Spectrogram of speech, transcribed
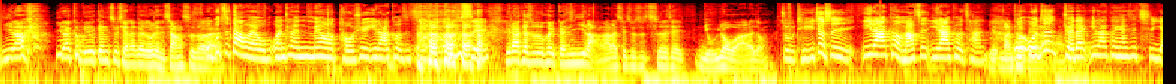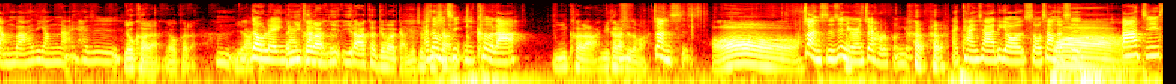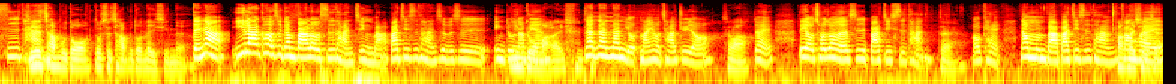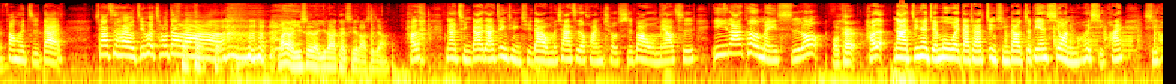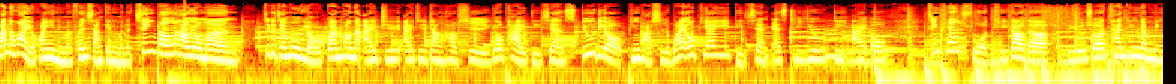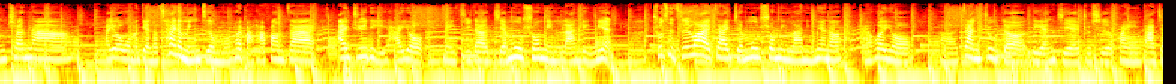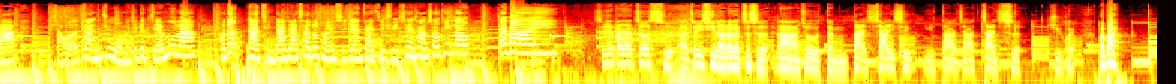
伊拉克，伊拉克不就跟之前那个有点相似，对不对？我不知道哎、我完全没有头绪，伊拉克是吃什么东西？伊拉克是不是会跟伊朗啊那些就是吃那些牛肉啊那种，主题就是伊拉克，我们要吃伊拉克餐。也蛮我我蛮真的觉得伊拉克应该是吃羊吧，还是羊奶，还是有可能，有可能。嗯伊拉克肉类应该那伊克拉伊伊拉克给我的感觉就是还是我们吃伊克拉伊克拉，伊克拉是什么？钻石？哦，钻石是女人最好的朋友。来看一下 Leo 手上的是，巴基斯坦。其实差不多，都是差不多类型的。等一下，伊拉克是跟巴勒斯坦近吧？巴基斯坦是不是印度那边？那那那那有蛮有差距的哦。是吗？对，Leo 抽中的是巴基斯坦。对，OK，那我们把巴基斯坦放放回放回纸袋，下次还有机会抽到啦。蛮有意思的。伊拉克其实老实讲，好的，那请大家敬请期待我们下次的环球时报，我们要吃伊拉克美食喽。OK，好的，那今天的节目为大家进行到这边，希望你们会喜欢。喜欢的话，也欢迎你们分享给你们的亲朋好友们。这个节目有官方的 IG，IG 账号是优派底线 Studio，拼法是 Y O P I E 底线 S T U D I O。今天所提到的，比如说餐厅的名称啊，还有我们点的菜的名字，我们会把它放在 IG 里，还有每集的节目说明栏里面。除此之外，在节目说明栏里面呢，还会有呃赞助的连接，就是欢迎大家小额赞助我们这个节目啦。好的，那请大家下周同一时间再继续线上收听喽，拜拜。谢谢大家支持，呃，这一期的那个支持，那就等待下一期与大家再次聚会，拜拜。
